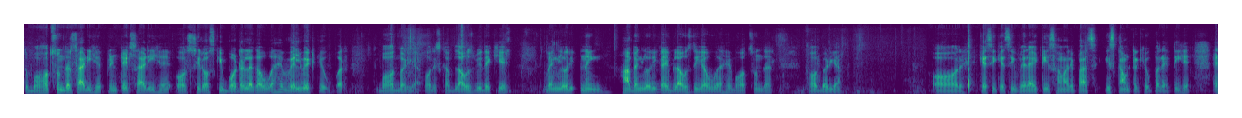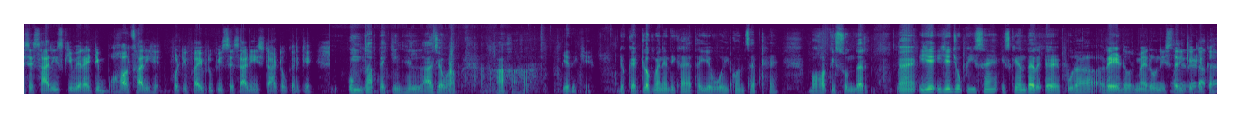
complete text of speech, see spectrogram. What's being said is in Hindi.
तो बहुत सुंदर साड़ी है, प्रिंटेड साड़ी है और सिरोस की बॉर्डर लगा हुआ है वेलवेट के ऊपर। बहुत बढ़िया। और इसका ब्लाउज भी देखिए, बेंगलोरी नहीं हाँ बेंगलोरी का ही ब्लाउज दिया हुआ है, बहुत सुंदर, बहुत बढ़िया। और कैसी कैसी वेराइटीज़ हमारे पास इस काउंटर के ऊपर रहती है। ऐसे साड़ीज़ की वेराइटी बहुत सारी है, फोर्टी फाइव रुपीज़ से साड़ी स्टार्ट होकर के। उम्दा पैकिंग है, लाजवाब। हाँ हाँ हाँ ये देखिए। जो कैटलॉग मैंने दिखाया था ये वही कॉन्सेप्ट है। बहुत ही सुंदर ये ये जो पीस हैं इसके अंदर पूरा रेड और मैरून इस तरीके के का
